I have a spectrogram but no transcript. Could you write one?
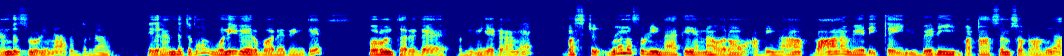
ரெண்டு சுழி நா கொடுத்துருக்காங்க. இது ரெண்டுத்துக்கும் ஒளி வேறுபாடு இருந்து பொருள் தருக அப்படின்னு கேட்குறாங்க ஃபர்ஸ்ட் மூணு சுழி நாக்கு என்ன வரும் அப்படின்னா வான வேடிக்கை வெடி பட்டாசுன்னு சொல்றோம் இல்லையா?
